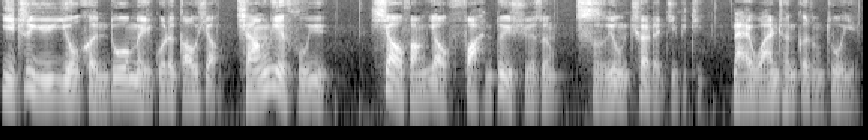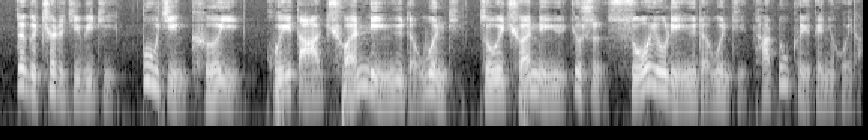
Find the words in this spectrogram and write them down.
以至于有很多美国的高校强烈呼吁校方要反对学生使用 ChatGPT 来完成各种作业。这个 ChatGPT。不仅可以回答全领域的问题，所谓全领域就是所有领域的问题，它都可以给你回答。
